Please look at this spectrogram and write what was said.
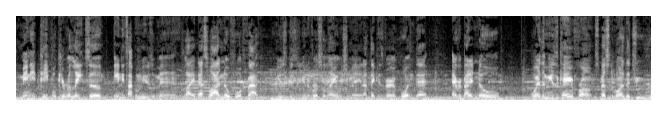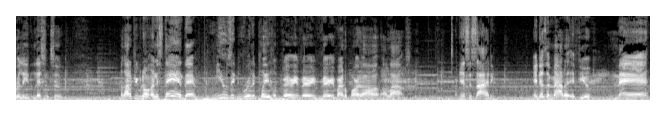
many people can relate to any type of music, man. Like that's why I know for a fact music is a universal language, man. I think it's very important that everybody know where the music came from, especially the ones that you really listen to. A lot of people don't understand that music really plays a very, very, very vital part of our, our lives in society. It doesn't matter if you're mad,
